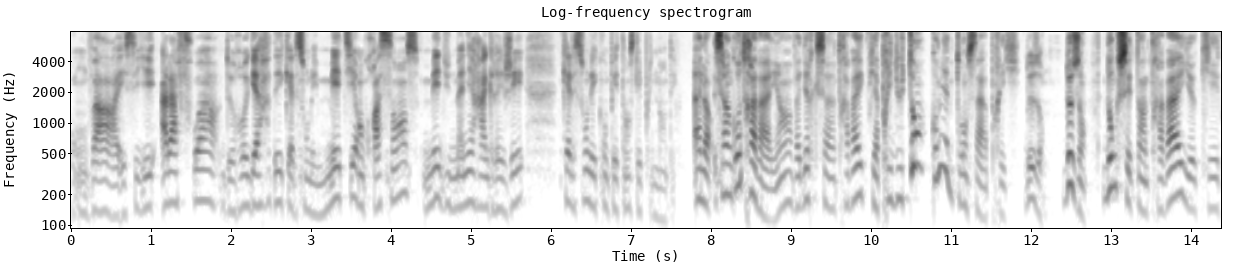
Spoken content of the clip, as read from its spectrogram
On va essayer à la fois de regarder quels sont les métiers en croissance, mais d'une manière agrégée, quelles sont les compétences les plus demandées. Alors, c'est un gros travail. Hein. On va dire que c'est un travail qui a pris du temps. Combien de temps ça a pris? Deux ans. Deux ans. Donc, c'est un travail qui est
